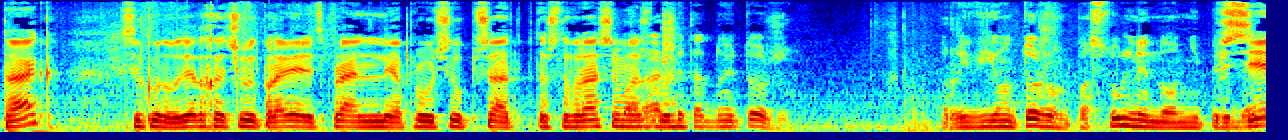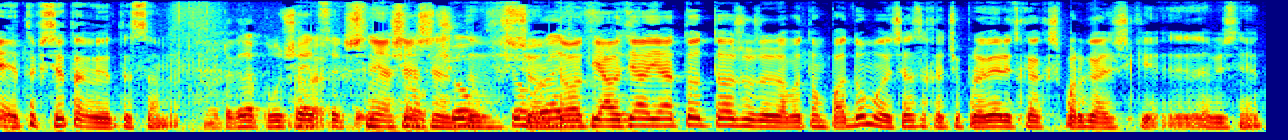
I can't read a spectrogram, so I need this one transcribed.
Так, секунду, вот я хочу проверить, правильно ли я проучил пшат, потому что в Раши, может быть, это одно и то же. Рыви он тоже, он посульный, но он не передает. все, это все то- это самое. Ну тогда получается, Шня, в чем, шня, в шня, чем- да, в чем всё. Да разница? вот я, вот я, я тут тоже уже об этом подумал, и сейчас я хочу проверить, как шпаргальщики э, объясняют.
